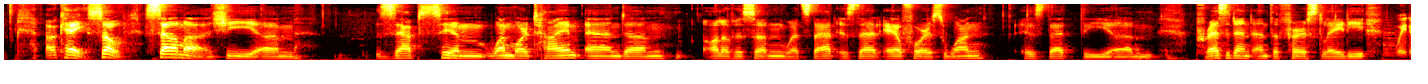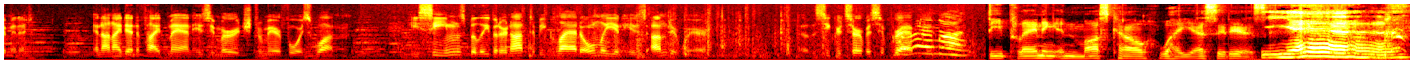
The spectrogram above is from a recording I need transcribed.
Okay, so Selma, she um, zaps him one more time, and um, all of a sudden, what's that? Is that Air Force One? Is that the um, president and the first lady? Wait a minute. An unidentified man has emerged from Air Force One. He seems, believe it or not, to be clad only in his underwear. Uh, the Secret Service have grabbed him. Deplaning in Moscow? Why, yes, it is. Yeah.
